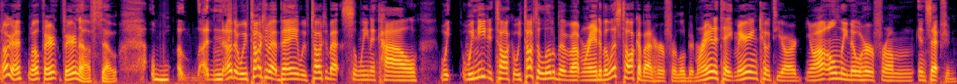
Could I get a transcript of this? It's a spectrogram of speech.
Okay, well, fair, fair enough. So, another we've talked about Bane, we've talked about Selina Kyle. We we need to talk. We talked a little bit about Miranda, but let's talk about her for a little bit. Miranda Tate, Marion Cotillard. You know, I only know her from Inception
